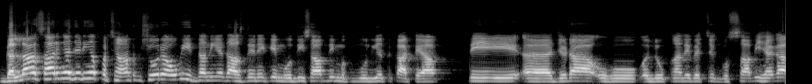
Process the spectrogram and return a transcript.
ਗੱਲਾਂ ਸਾਰੀਆਂ ਜਿਹੜੀਆਂ ਪ੍ਰਸ਼ਾਂਤ ਕਿਸ਼ੋਰ ਆ, ਉਹ ਵੀ ਇਦਾਂ ਦੀਆਂ ਦੱਸਦੇ ਨੇ ਕਿ ਮੋਦੀ ਸਾਹਿਬ ਦੀ ਮਕਬੂਲੀਅਤ ਘੱਟ ਆ ਤੇ ਜਿਹੜਾ ਉਹ ਲੋਕਾਂ ਦੇ ਵਿੱਚ ਗੁੱਸਾ ਵੀ ਹੈਗਾ।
